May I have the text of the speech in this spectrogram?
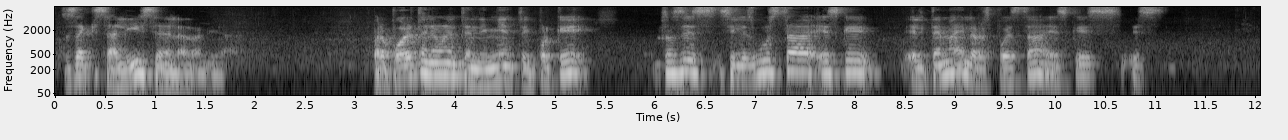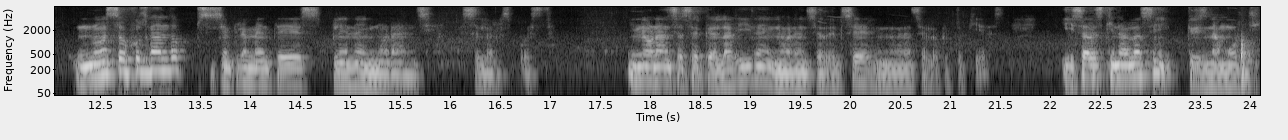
Entonces hay que salirse de la dualidad para poder tener un entendimiento. ¿Y por qué? Entonces, si les gusta, es que el tema y la respuesta es que es, es no estoy juzgando, simplemente es plena ignorancia. Esa es la respuesta. Ignorancia acerca de la vida, ignorancia del ser, ignorancia de lo que tú quieras. ¿Y sabes quién habla así? Krishnamurti.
